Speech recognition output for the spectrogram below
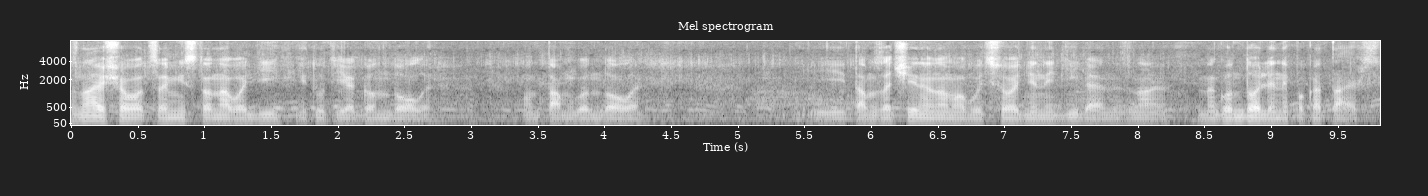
Знаю, що це місто на воді і тут є гондоли. Вон там гондоли. І там зачинено, мабуть, сьогодні неділя, я не знаю. На гондолі не покатаєшся,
